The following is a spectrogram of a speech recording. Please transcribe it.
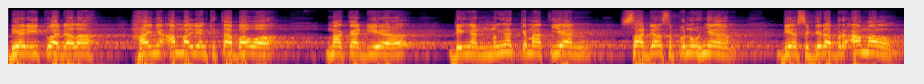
di hari itu adalah hanya amal yang kita bawa maka dia dengan mengingat kematian sadar sepenuhnya dia segera beramal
